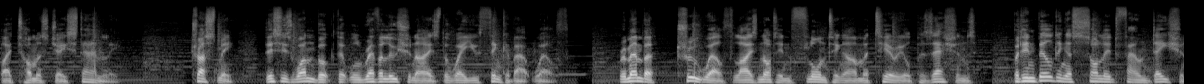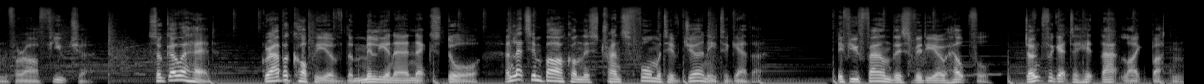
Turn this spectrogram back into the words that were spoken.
by Thomas J. Stanley. Trust me, this is one book that will revolutionize the way you think about wealth. Remember, true wealth lies not in flaunting our material possessions, but in building a solid foundation for our future. So go ahead, grab a copy of The Millionaire Next Door, and let's embark on this transformative journey together. If you found this video helpful, don't forget to hit that like button,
